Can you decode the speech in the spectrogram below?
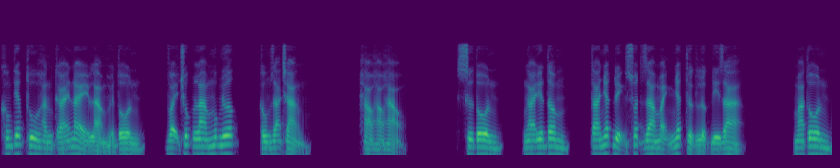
không tiếp thu hắn cái này làm huyền tôn, vậy trúc lam múc nước, công giá chẳng. Hào hào hào sư tôn, ngài yên tâm, ta nhất định xuất ra mạnh nhất thực lực đi ra. Mà tôn,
